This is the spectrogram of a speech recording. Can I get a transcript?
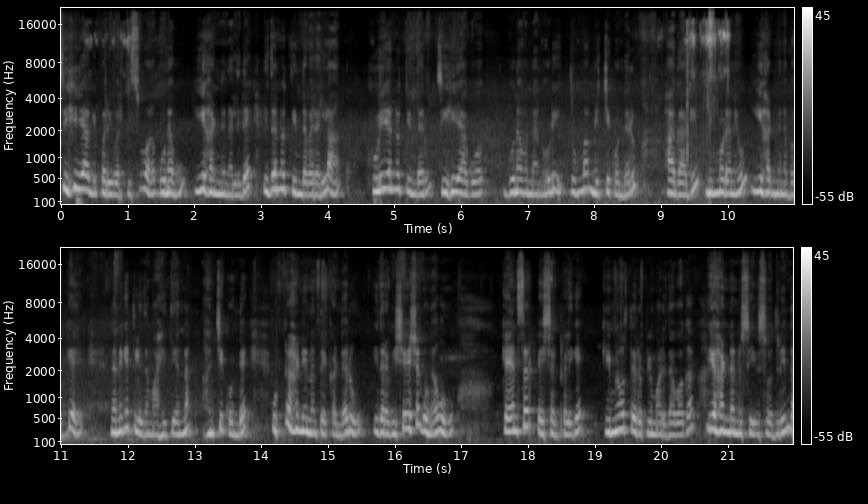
ಸಿಹಿಯಾಗಿ ಪರಿವರ್ತಿಸುವ ಗುಣವು ಈ ಹಣ್ಣಿನಲ್ಲಿದೆ. ಇದನ್ನು ತಿಂದವರೆಲ್ಲ ಹುಳಿಯನ್ನು ತಿಂದರೂ ಸಿಹಿಯಾಗುವ ಗುಣವನ್ನು ನೋಡಿ ತುಂಬ ಮೆಚ್ಚಿಕೊಂಡರು. ಹಾಗಾಗಿ ನಿಮ್ಮೊಡನೆಯೂ ಈ ಹಣ್ಣಿನ ಬಗ್ಗೆ ನನಗೆ ತಿಳಿದ ಮಾಹಿತಿಯನ್ನು ಹಂಚಿಕೊಂಡೆ. ಪುಟ್ಟ ಹಣ್ಣಿನಂತೆ ಕಂಡರೂ ಇದರ ವಿಶೇಷ ಗುಣವು ಕ್ಯಾನ್ಸರ್ ಪೇಷಂಟ್ಗಳಿಗೆ ಕಿಮಿಯೋಥೆರಪಿ ಮಾಡಿದವಾಗ ಈ ಹಣ್ಣನ್ನು ಸೇವಿಸುವುದರಿಂದ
